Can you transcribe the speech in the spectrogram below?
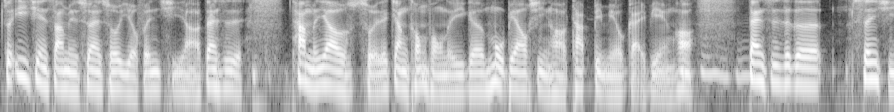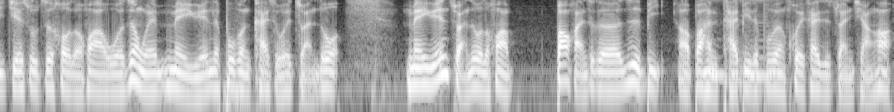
这意见上面虽然说有分歧啊，但是他们要所谓的降通膨的一个目标性哈，它并没有改变哈。但是这个升息结束之后的话，我认为美元的部分开始会转弱，美元转弱的话。包含这个日币啊，包含台币的部分会开始转强哈。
